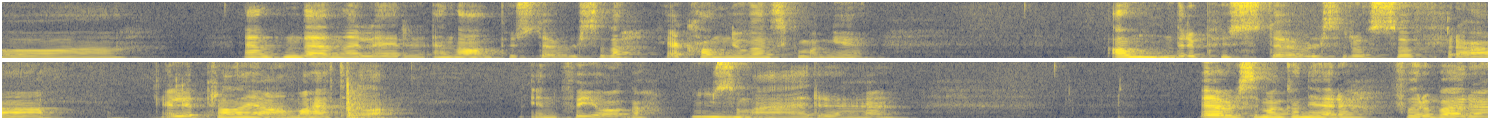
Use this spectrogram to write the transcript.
Og enten den eller en annen pusteøvelse, da. Jeg kan jo ganske mange andre pusteøvelser også fra Eller pranayama heter det, da. Innenfor yoga. Mm. Som er eh, øvelser man kan gjøre for å bare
